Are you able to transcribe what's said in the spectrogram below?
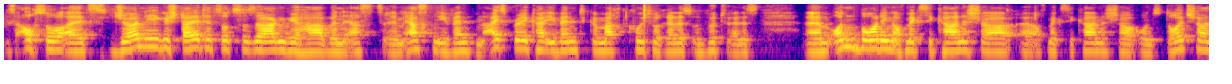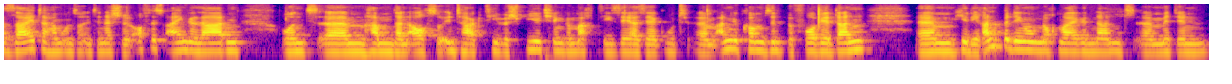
ist auch so als Journey gestaltet sozusagen. Wir haben erst im ersten Event ein Icebreaker-Event gemacht, kulturelles und virtuelles ähm, Onboarding auf mexikanischer, äh, auf mexikanischer und deutscher Seite, haben unser International Office eingeladen und ähm, haben dann auch so interaktive Spielchen gemacht, die sehr, sehr gut ähm, angekommen sind, bevor wir dann ähm, hier die Randbedingungen nochmal genannt, äh, mit den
